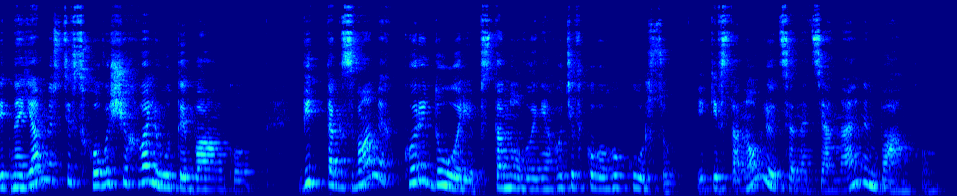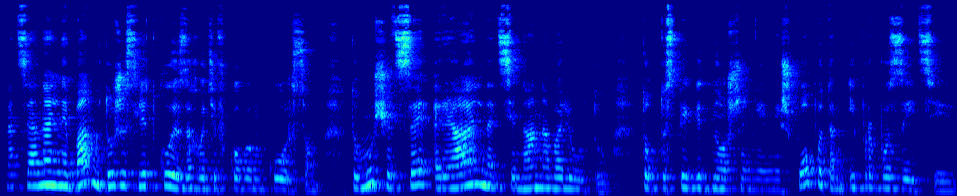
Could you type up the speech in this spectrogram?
від наявності в сховищах валюти банку від так званих коридорів встановлення готівкового курсу, які встановлюються Національним банком. Національний банк дуже слідкує за готівковим курсом, тому що це реальна ціна на валюту, тобто співвідношення між попитом і пропозицією.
